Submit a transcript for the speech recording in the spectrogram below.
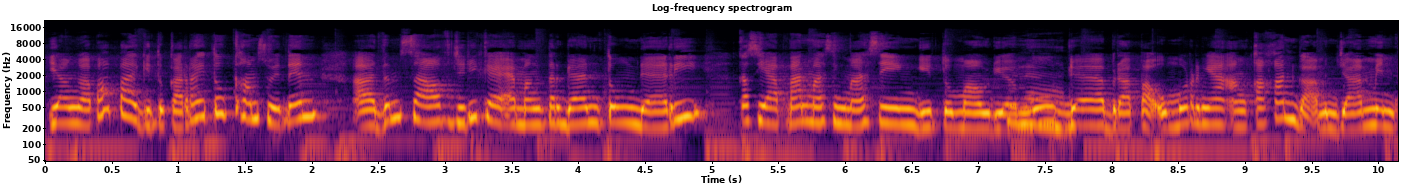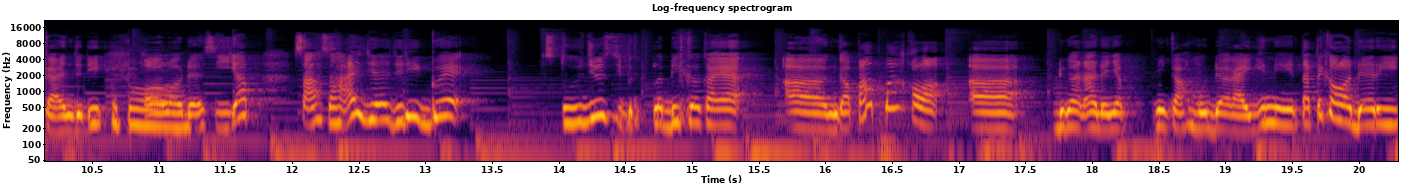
ya nggak apa-apa gitu karena itu comes within uh, themselves. Jadi kayak emang tergantung dari kesiapan masing-masing gitu. Mau dia Benar. muda, berapa umurnya, angka kan nggak menjamin kan. Jadi kalau udah siap, sah-sah aja. Jadi gue setuju sih lebih ke kayak eh, nggak apa-apa kalau eh, dengan adanya nikah muda kayak gini. Tapi kalau dari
